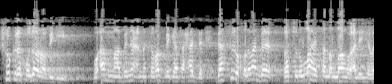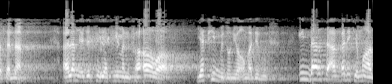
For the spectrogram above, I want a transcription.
شکر خدا را بگیم. و اما به نعمت ربک فحد. دستور خداوند به رسول الله صلی الله علیه و سلم. الم یجدک یتیما فآوا یتیم به دنیا آمده بود. این درس اولی که ما از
